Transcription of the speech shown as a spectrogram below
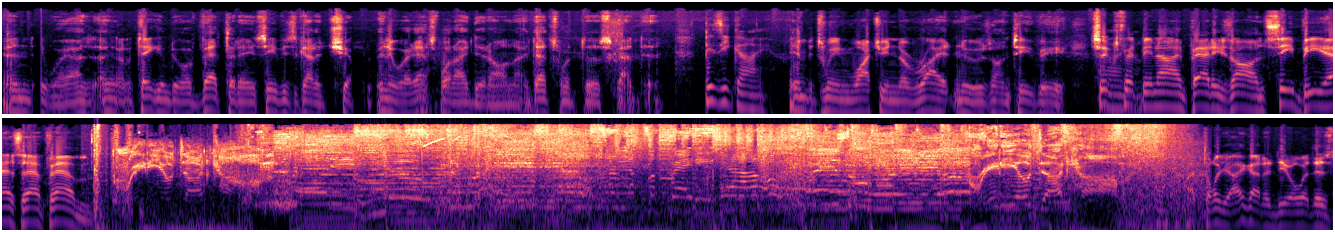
and anyway, I, I'm going to take him to a vet today and see if he's got a chip. Anyway, that's what I did all night. That's what uh, Scott did. Busy guy. In between watching the riot news on TV. 659, Patty's on CBS FM. Radio.com. Radio.com. I you I got to deal with this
